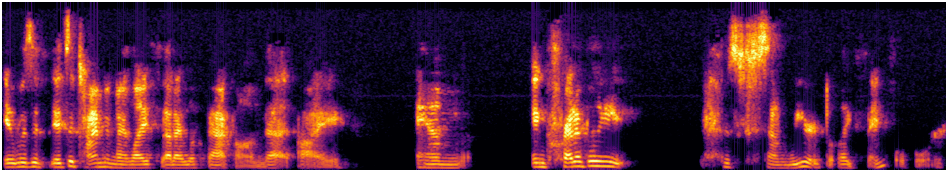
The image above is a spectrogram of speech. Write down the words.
it was a it's a time in my life that i look back on that i am incredibly this sound weird, but like thankful for.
